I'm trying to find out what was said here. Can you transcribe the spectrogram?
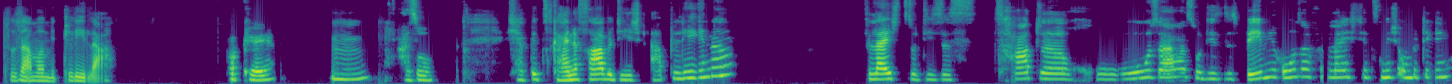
zusammen mit lila. Okay. Mhm. Also ich habe jetzt keine Farbe, die ich ablehne. Vielleicht so dieses zarte Rosa, so dieses Babyrosa vielleicht jetzt nicht unbedingt.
